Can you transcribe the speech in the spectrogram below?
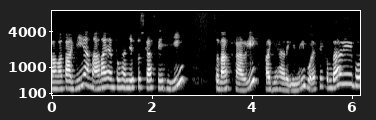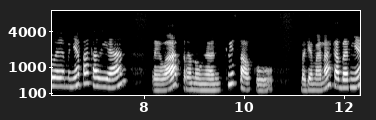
Selamat pagi anak-anak yang Tuhan Yesus kasihi. Senang sekali pagi hari ini Bu Evi kembali boleh menyapa kalian lewat renungan kristalku. Bagaimana kabarnya?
